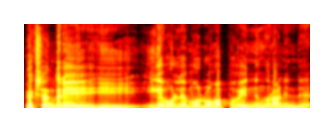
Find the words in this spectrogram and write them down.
백성들이 이, 이 게 원래 뭐 로마법에 있는 건 아닌데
